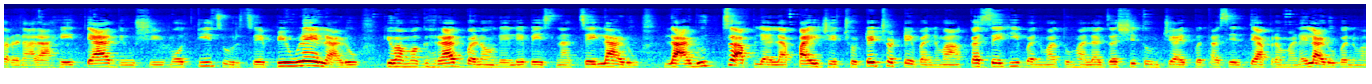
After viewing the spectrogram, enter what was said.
करणार आहे त्या दिवशी मोतीचूरचे पिवळे लाडू किंवा मग घरात बनवलेले बेसनाचे लाडू लाडूच आपल्याला पाहिजे. छोटे छोटे बनवा कसेही बनवा. तुम्हाला जशी तुमची ऐपत असेल त्याप्रमाणे लाडू बनवा.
